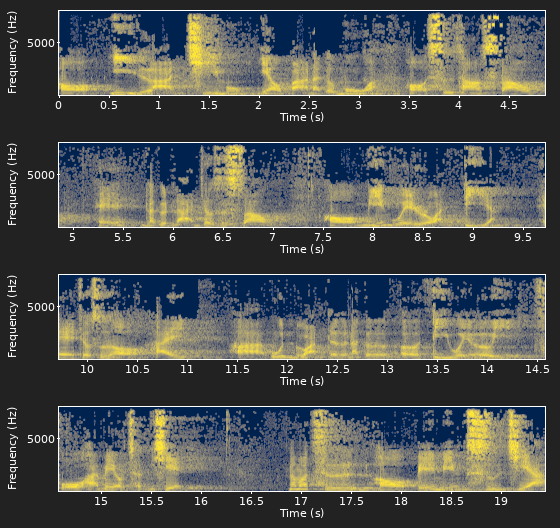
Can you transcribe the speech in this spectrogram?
哦，一燃其木，要把那个木啊哦使它烧，哎那个燃就是烧，哦名为软地呀，哎就是哦还啊温暖的那个呃地位而已，佛还没有呈现。那么此哦，别名释迦，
